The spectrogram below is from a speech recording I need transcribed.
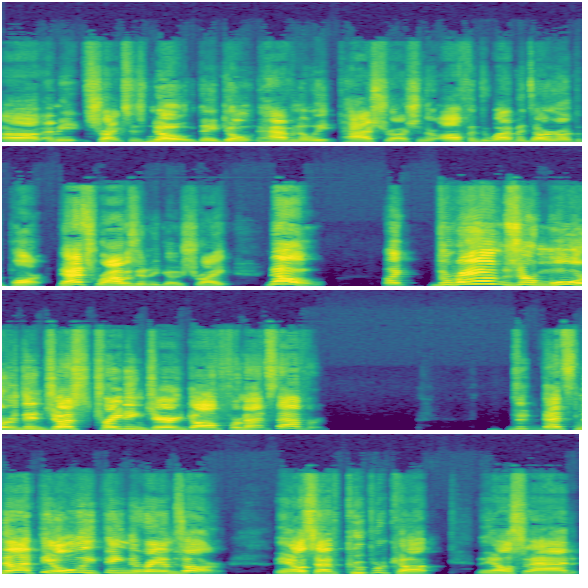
uh, I mean, Shrike says no, they don't have an elite pass rush and their offensive weapons aren't at the park. That's where I was gonna go, Shrike. No, like the Rams are more than just trading Jared Goff for Matt Stafford. Th- that's not the only thing the Rams are. They also have Cooper Kupp. They also had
